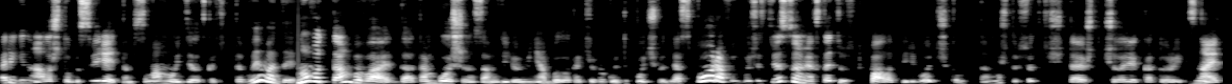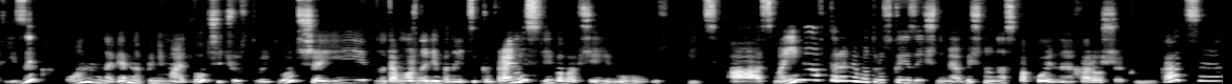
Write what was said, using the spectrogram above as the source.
оригинала, чтобы сверять там самому и делать какие-то выводы. Но вот там бывает, да, там больше на самом деле у меня было какой-то почвы для споров, и в большинстве своем я, кстати, уступала переводчикам, потому что все-таки считаю, что человек, который знает язык, он, наверное, понимает лучше, чувствует лучше, и, ну, там можно либо найти компромисс, либо вообще ему уступить. А с моими авторами, вот русскоязычными, обычно у нас спокойная, хорошая коммуникация,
